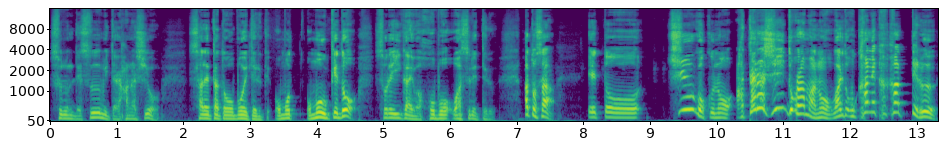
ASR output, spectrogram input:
するんです、みたいな話をされたと覚えてるけ、思、思うけど、それ以外はほぼ忘れてる。あとさ、えっと、中国の新しいドラマの割とお金かかってる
